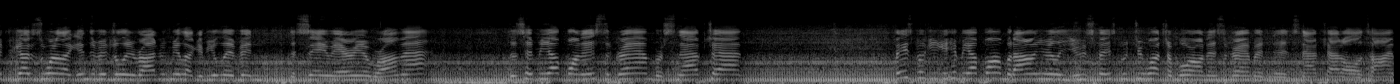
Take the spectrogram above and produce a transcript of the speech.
If you guys just want to like individually ride with me, like if you live in the same area where I'm at, just hit me up on Instagram or Snapchat. Facebook you can hit me up on, but I don't really use Facebook too much. I'm more on Instagram and, and Snapchat all the time.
